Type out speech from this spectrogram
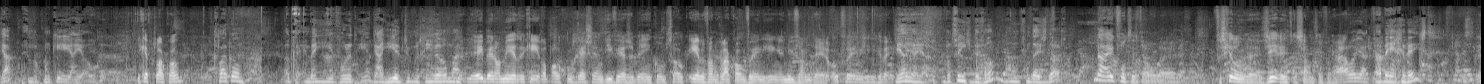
Ja? En wat mankeer je aan je ogen? Ik heb glaucoom. Glaucoom? Oké, en ben je hier voor het eerst? Ja, hier natuurlijk misschien wel, maar... Nee, ik ben al meerdere keren op oogcongressen en diverse bijeenkomsten. Ook eerder van de glaucoomvereniging en nu van de oogvereniging geweest. Ja, ja, ja. Wat vind je ervan, van deze dag? Nou, ik vond het wel uh, verschillende zeer interessante verhalen, ja. Waar ben je geweest? Uh,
